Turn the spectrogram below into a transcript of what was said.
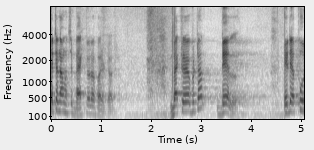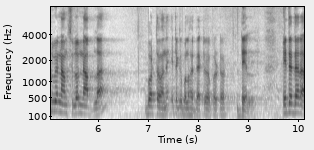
এটার নাম হচ্ছে vector operator vector operator del এটা পূর্বে নাম ছিল নাবলা বর্তমানে এটাকে বলা হয় ব্যাক্টর অপারেটর ডেল এতে দ্বারা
